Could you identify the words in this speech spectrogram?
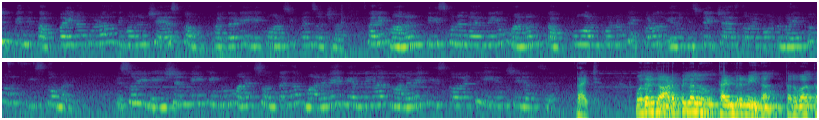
చెప్పింది తప్పు అయినా కూడా అది మనం చేస్తాం. ఫర్దర్గా ఏ కాన్సిక్వెన్స్ వచ్చినా. కానీ మనం తీసుకున్న నిర్ణయం మనం తప్పు అనుకున్నప్పుడు ఎక్కడో ఏదో మిస్టేక్ చేస్తామేమో అన్న భయంతో మనం తీసుకోమని సో ఈ డెసిషన్ మేకింగ్ మనకు సొంతంగా మనమే నిర్ణయాలు మనమే తీసుకోవాలంటే ఏం చేయాలి సార్? రైట్ మొదటిది ఆడపిల్లలు తండ్రి మీద తర్వాత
